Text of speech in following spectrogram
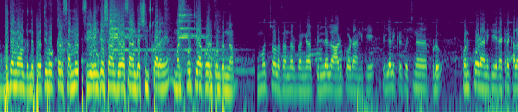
అద్భుతంగా ఉంటుంది. ప్రతి ఒక్కరు సన్ను శ్రీ వెంకటేశ్వర దేవస్థానం దర్శించుకోవాలని మనస్ఫూర్తిగా కోరుకుంటున్నాం. బ్రహ్మోత్సవాల సందర్భంగా పిల్లలు ఆడుకోవడానికి పిల్లలు ఇక్కడికి వచ్చినప్పుడు కొనుక్కోవడానికి రకరకాల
